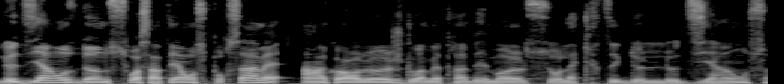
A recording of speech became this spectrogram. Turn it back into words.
L'audience donne 71%, mais encore là, je dois mettre un bémol sur la critique de l'audience.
